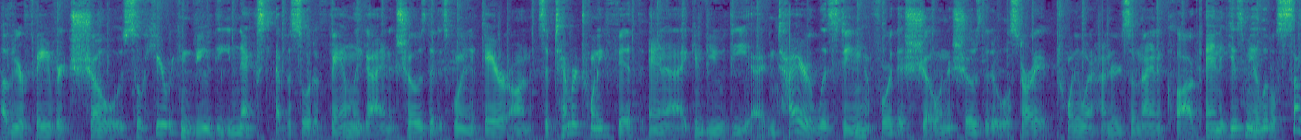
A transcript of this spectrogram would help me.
of your favorite shows. So here we can view the next episode of Family Guy, and it shows that it's going to air on September 25th. And I can view the uh, entire listing for this show, and it shows that it will start at 2100, so 9 o'clock. And it gives me a little summary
